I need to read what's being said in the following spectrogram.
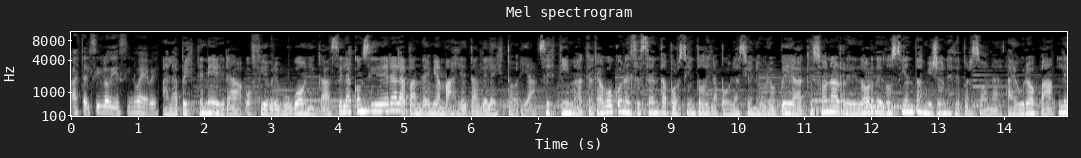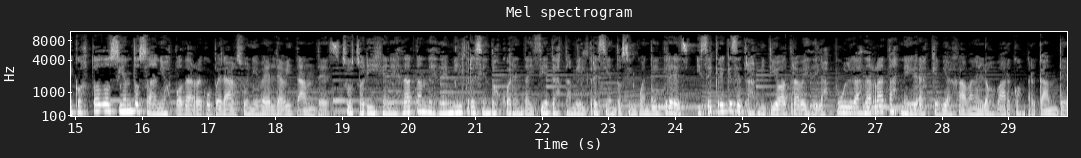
hasta el siglo XIX. A la peste negra o fiebre bubónica se la considera la pandemia más letal de la historia. Se estima que acabó con el 60% de la población europea, que son alrededor de 200 millones de personas. A Europa le costó 200 años poder recuperar su nivel de habitantes. Sus orígenes datan desde 1347 hasta 1353 y se cree que se transmitió a través de las pulgas de ratas negras que viajaban en los barcos mercantes.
